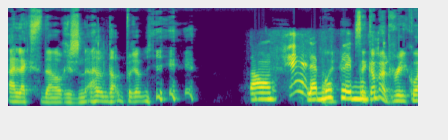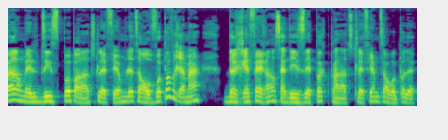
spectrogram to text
à l'accident original dans le premier. Bon, la boucle est c'est comme un prequel, mais ils le disent pas pendant tout le film. Là, Tu sais, on voit pas vraiment de référence à des époques pendant tout le film. Tu sais, on voit pas de,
